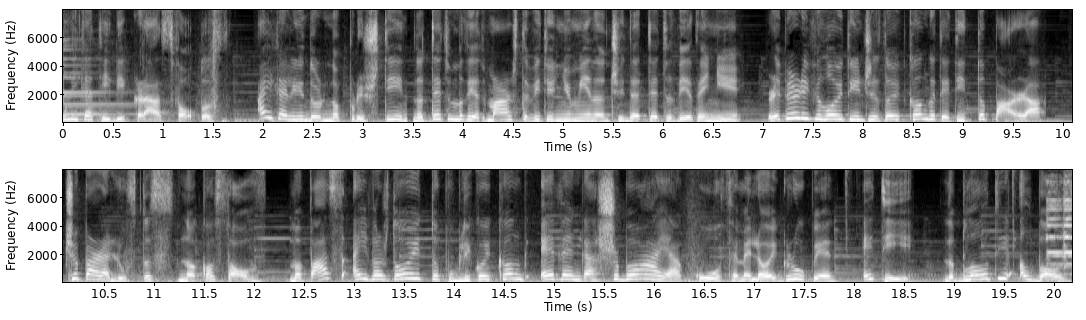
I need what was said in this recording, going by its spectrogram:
Unikatili krahas fotos. Ai ka lindur në Prishtinë në tetëmbëdhjetë mars të vitit një mijë e nëntëqind e tetëdhjetë e një. Reperi filloi të inçizojë këngët e tij të para që para luftës në Kosovë. Më pas, ai vazhdoi të publikojë këngë edhe nga SHBA-ja, ku themeloi grupin e tij, The Bloody Alboz,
